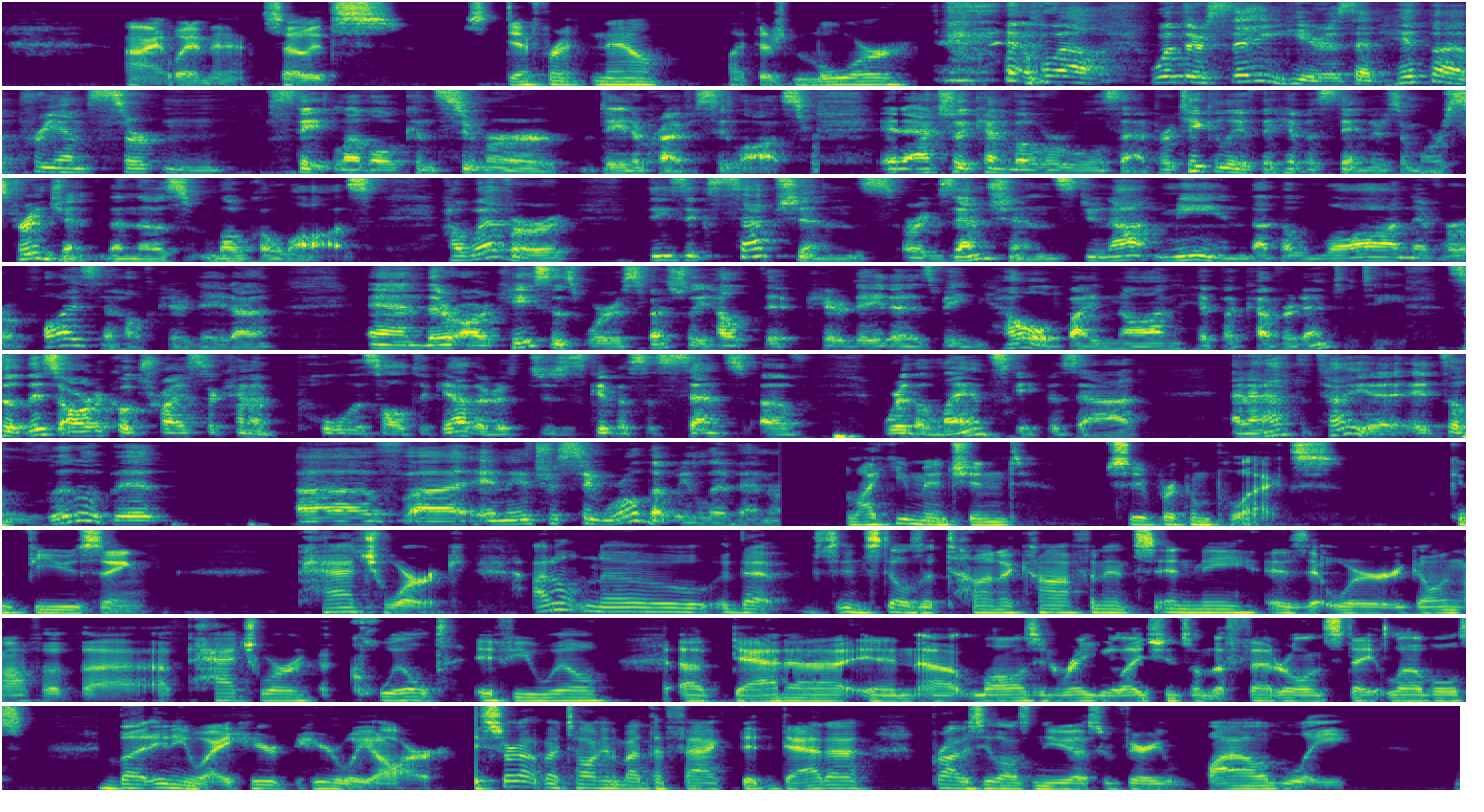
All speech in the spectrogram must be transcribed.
All right, wait a minute. So it's it's different now. Like there's more. well, what they're saying here is that HIPAA preempts certain state level consumer data privacy laws. It actually kind of overrules that, particularly if the HIPAA standards are more stringent than those local laws. However, these exceptions or exemptions do not mean that the law never applies to healthcare data. And there are cases where, especially healthcare data is being held by non HIPAA covered entities. So, this article tries to kind of pull this all together to just give us a sense of where the landscape is at. And I have to tell you, it's a little bit of uh, an interesting world that we live in. Like you mentioned, super complex, confusing, patchwork. I don't know that instills a ton of confidence in me. Is that we're going off of a, a patchwork, a quilt, if you will, of data and uh, laws and regulations on the federal and state levels. But anyway, here here we are. They start out by talking about the fact that data privacy laws in the U.S. vary wildly,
